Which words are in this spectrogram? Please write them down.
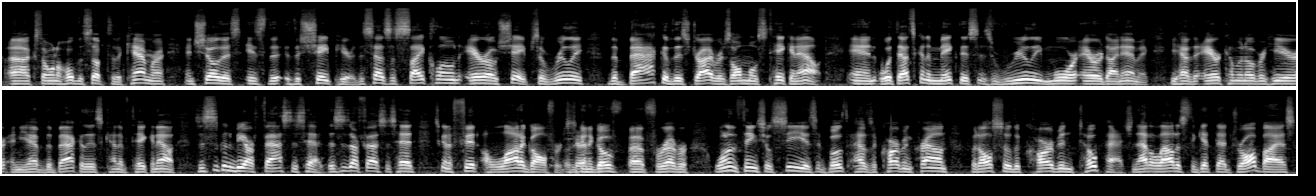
because I want to hold this up to the camera and show this is the the shape here. This has a cyclone aero shape, so really the back of this driver is almost taken out, and what that's going to make this is really more aerodynamic. You have the air coming over here, and you have the back of this kind of taken out. So this is going to be our fastest head. This is our fastest head. It's going to fit a lot of golfers. It's going to go uh, forever. One of the things you'll see is it both has a carbon crown, but also the carbon toe patch, and that allowed us to get that draw bias,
